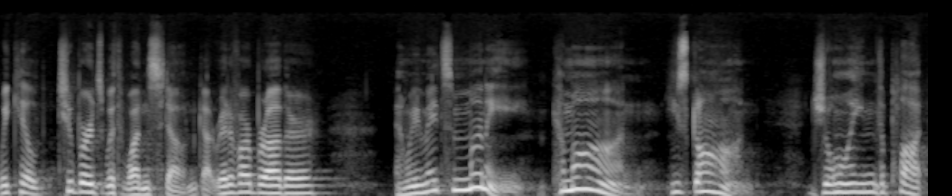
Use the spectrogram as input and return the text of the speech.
We killed two birds with one stone. Got rid of our brother, and we made some money. Come on. He's gone. Join the plot.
